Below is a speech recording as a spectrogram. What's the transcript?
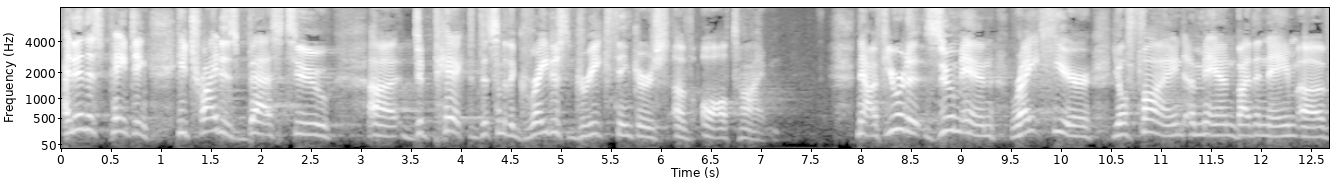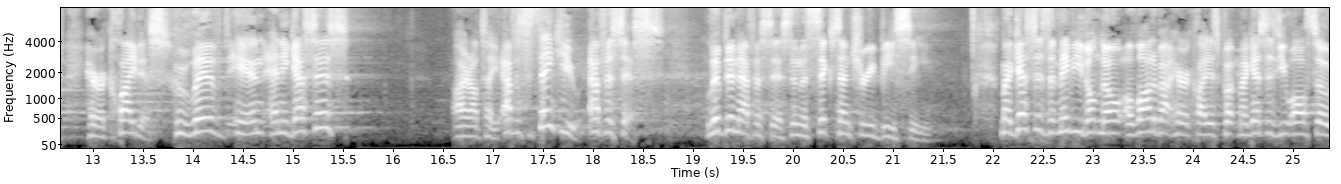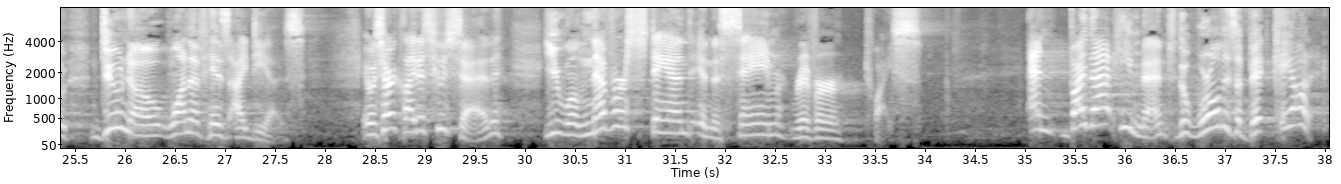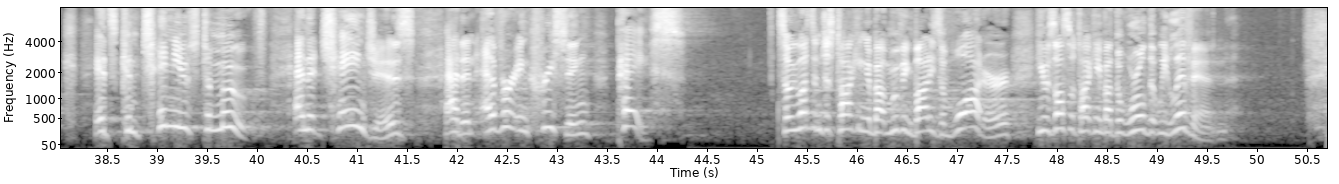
And in this painting, he tried his best to uh, depict the, some of the greatest Greek thinkers of all time. Now, if you were to zoom in right here, you'll find a man by the name of Heraclitus who lived in, any guesses? All right, I'll tell you. Ephesus, thank you, Ephesus. Lived in Ephesus in the 6th century BC. My guess is that maybe you don't know a lot about Heraclitus, but my guess is you also do know one of his ideas. It was Heraclitus who said, You will never stand in the same river twice. And by that, he meant the world is a bit chaotic. It continues to move and it changes at an ever increasing pace. So he wasn't just talking about moving bodies of water, he was also talking about the world that we live in.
